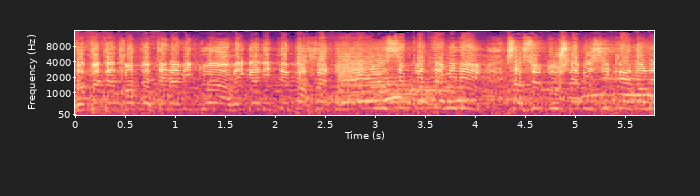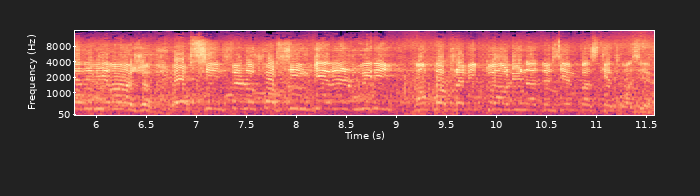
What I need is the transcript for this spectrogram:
va peut-être remporter la victoire. Égalité parfaite. Ça se touche la bicyclette dans le dernier virage. Orsine fait le forcing. Guérin, Willy remporte la victoire. Luna, deuxième, Pasquet, troisième.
